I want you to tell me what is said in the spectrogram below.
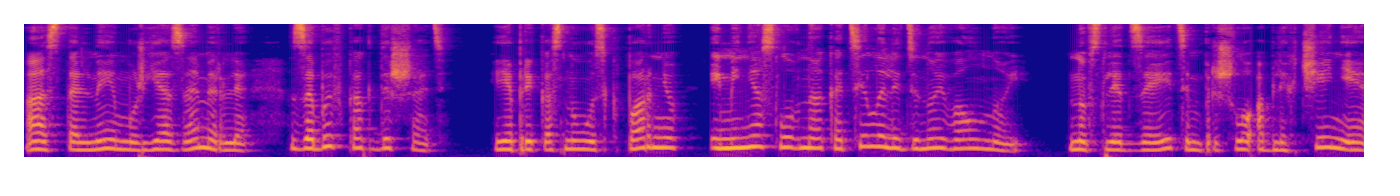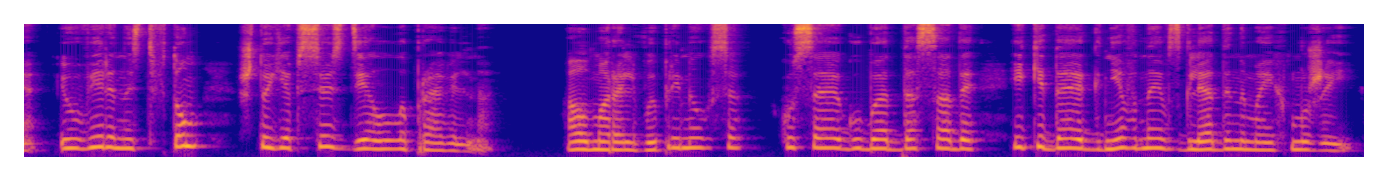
а остальные мужья замерли, забыв, как дышать. Я прикоснулась к парню, и меня словно окатило ледяной волной. Но вслед за этим пришло облегчение и уверенность в том, что я все сделала правильно. Алмарель выпрямился, кусая губы от досады и кидая гневные взгляды на моих мужей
